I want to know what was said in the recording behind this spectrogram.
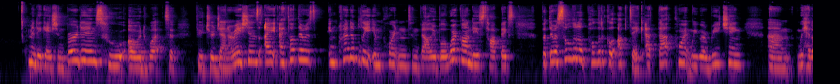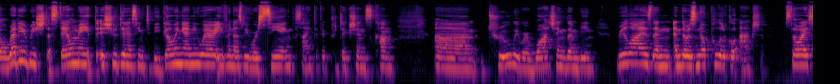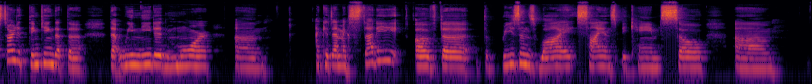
mitigation burdens, who owed what to future generations. I, I thought there was incredibly important and valuable work on these topics, but there was so little political uptake. At that point, we were reaching, um, we had already reached a stalemate. The issue didn't seem to be going anywhere, even as we were seeing the scientific predictions come um, true. We were watching them being realized, and, and there was no political action. So I started thinking that the that we needed more um, academic study of the the reasons why science became so um,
